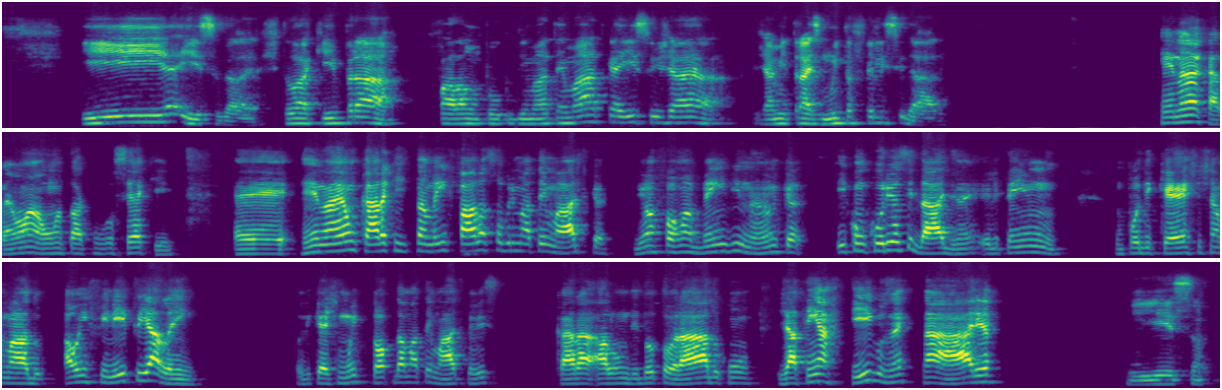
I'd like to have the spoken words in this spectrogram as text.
E é isso, galera. Estou aqui para falar um pouco de matemática e isso já, já me traz muita felicidade. Renan, cara, é uma honra estar com você aqui. É, Renan é um cara que também fala sobre matemática de uma forma bem dinâmica e com curiosidade, né? Ele tem um, um podcast chamado Ao Infinito e Além. Podcast muito top da matemática, viu? Cara, aluno de doutorado, com já tem artigos, né, na área. Isso.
